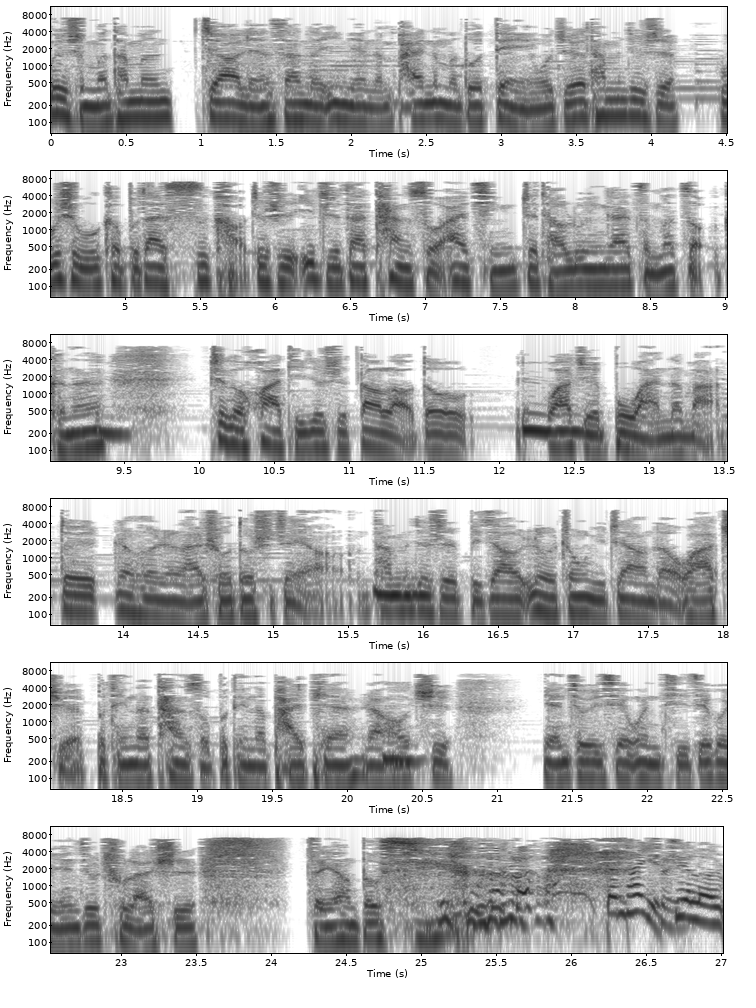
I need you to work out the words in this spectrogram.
为什么他们接二连三的一年能拍那么多电影？我觉得他们就是无时无刻不在思考，就是一直在探索爱情这条路应该怎么走。可能这个话题就是到老都挖掘不完的吧。对任何人来说都是这样，他们就是比较热衷于这样的挖掘，不停的探索，不停的拍片，然后去研究一些问题，结果研究出来是。怎样都行，但他也借了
